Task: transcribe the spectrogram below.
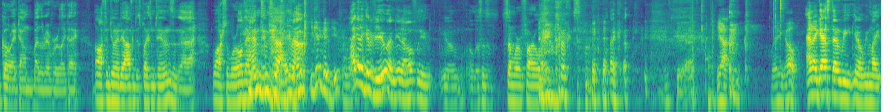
go right down by the river, like I often do in a day off, and just play some tunes and uh, watch the world end. And uh, you know, You get a good view from there. I get a good view, and you know, hopefully, you know, Alyssa's somewhere far away. like, Yeah. Yeah. There you go. and I guess then we, you know, we might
